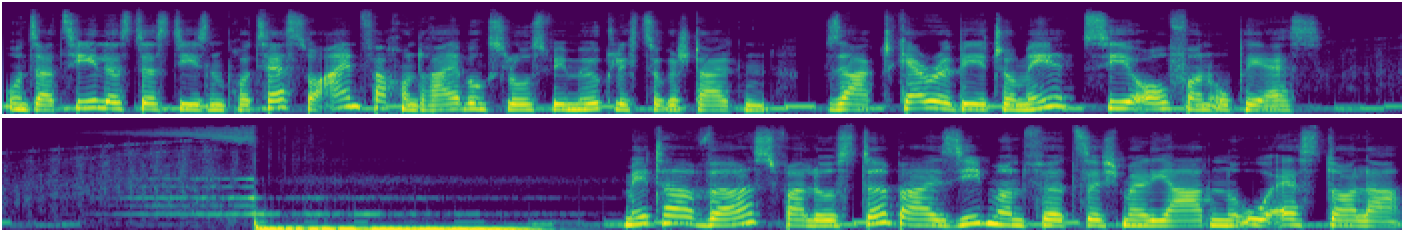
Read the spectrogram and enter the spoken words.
Unser Ziel ist es, diesen Prozess so einfach und reibungslos wie möglich zu gestalten, sagt Carol B. Tomé, CEO von OPS. Metaverse-Verluste bei 47 Milliarden US-Dollar.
